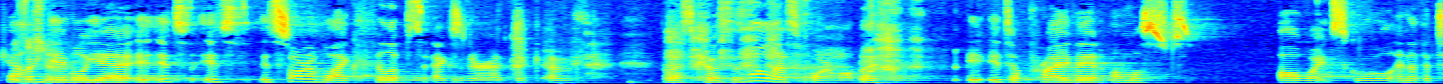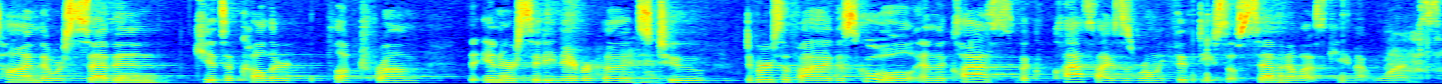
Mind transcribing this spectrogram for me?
Catlin. Gabel, yeah, it, it's it's it's sort of like Phillips Exeter I think, of the West Coast. is a little less formal, but it, it's a private, almost all-white school. And at the time, there were seven kids of color plucked from the inner city neighborhoods to diversify the school. And the class the class sizes were only 50, so seven of us came at once.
